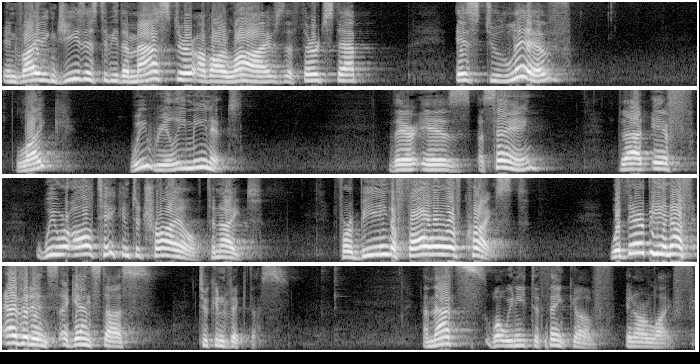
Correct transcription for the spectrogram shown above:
inviting Jesus to be the master of our lives, the third step is to live like we really mean it. There is a saying that if we were all taken to trial tonight for being a follower of Christ, would there be enough evidence against us to convict us? And that's what we need to think of in our life.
